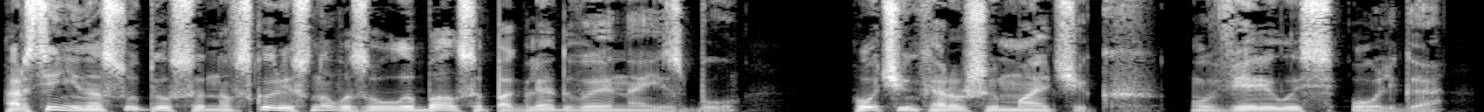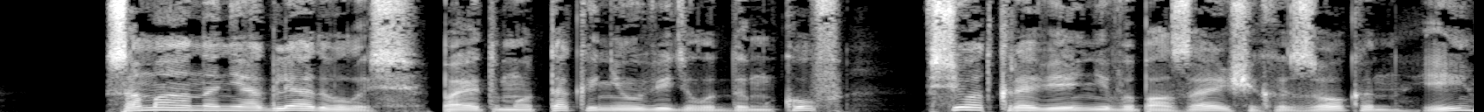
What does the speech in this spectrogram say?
Арсений насупился, но вскоре снова заулыбался, поглядывая на избу. «Очень хороший мальчик», — уверилась Ольга. Сама она не оглядывалась, поэтому так и не увидела дымков, все откровений, выползающих из окон и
